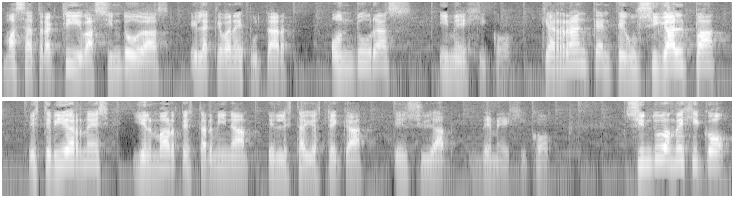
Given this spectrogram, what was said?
más atractiva, sin dudas, es la que van a disputar Honduras y México, que arranca en Tegucigalpa este viernes y el martes termina en el Estadio Azteca en Ciudad de México. Sin duda México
